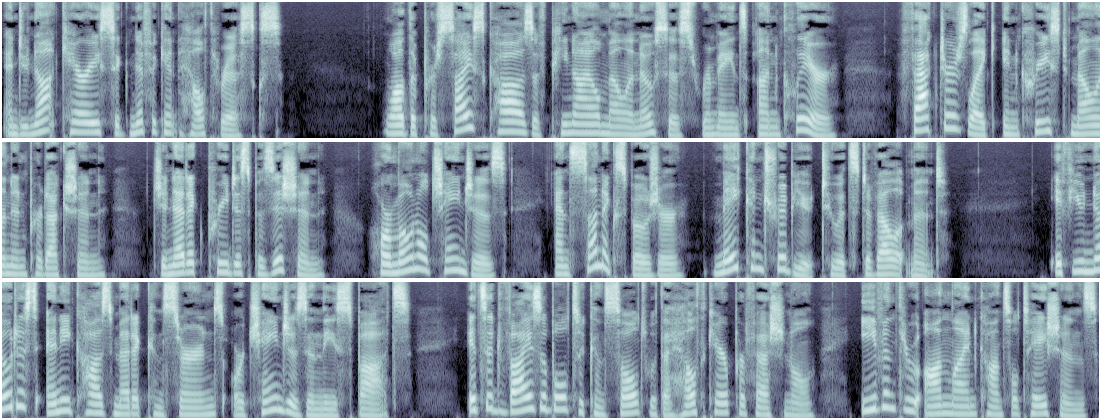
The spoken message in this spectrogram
and do not carry significant health risks. While the precise cause of penile melanosis remains unclear, factors like increased melanin production, genetic predisposition, hormonal changes, and sun exposure may contribute to its development. If you notice any cosmetic concerns or changes in these spots, it's advisable to consult with a healthcare professional, even through online consultations,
